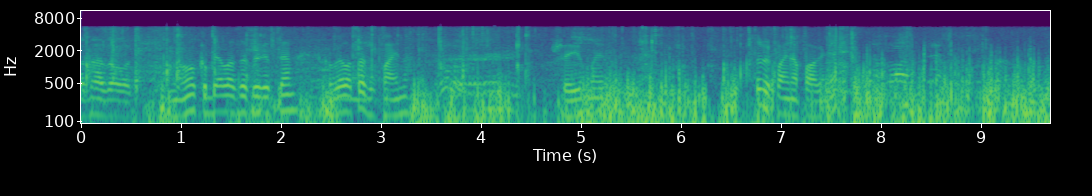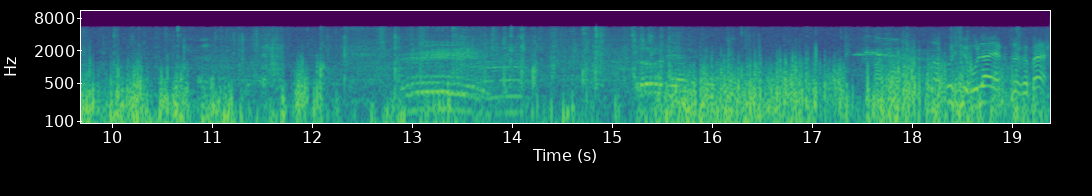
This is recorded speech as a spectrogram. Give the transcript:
Одна за одну. Ну, кобила за жеребцем. Кобила теж файна. Шию має. Теж файна пара, ні? На душі гуляє, як жеребець.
